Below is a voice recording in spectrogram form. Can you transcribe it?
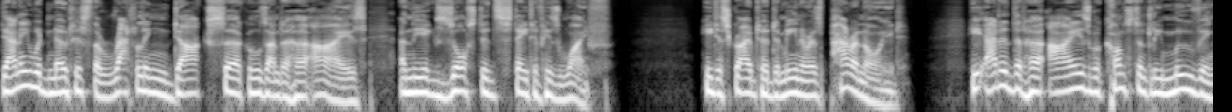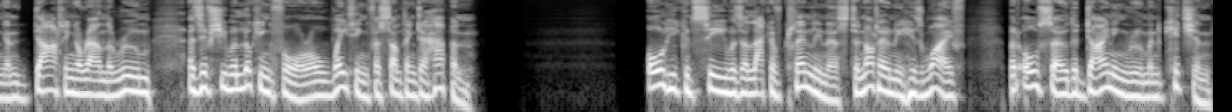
Danny would notice the rattling dark circles under her eyes and the exhausted state of his wife. He described her demeanor as paranoid, he added that her eyes were constantly moving and darting around the room as if she were looking for or waiting for something to happen. All he could see was a lack of cleanliness to not only his wife, but also the dining room and kitchen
